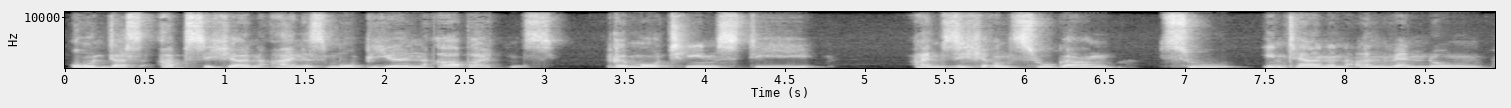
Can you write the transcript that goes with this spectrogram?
und das Absichern eines mobilen Arbeitens. Remote-Teams, die einen sicheren Zugang zu internen Anwendungen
